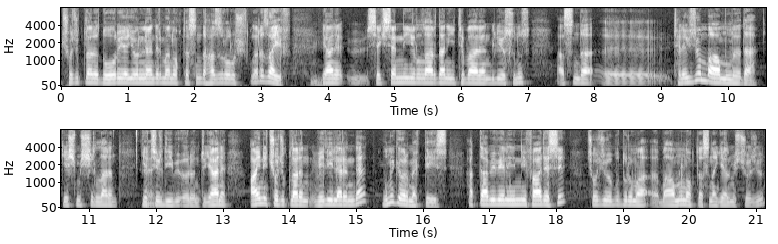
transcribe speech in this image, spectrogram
çocukları doğruya yönlendirme noktasında hazır oluştukları zayıf. Hı hı. Yani e, 80'li yıllardan itibaren biliyorsunuz aslında e, televizyon bağımlılığı da geçmiş yılların getirdiği bir örüntü. Yani aynı çocukların velilerinde bunu görmekteyiz. Hatta bir velinin ifadesi çocuğu bu duruma e, bağımlı noktasına gelmiş çocuğun.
